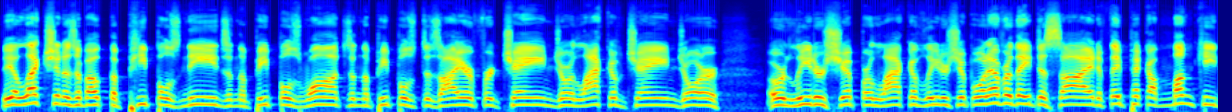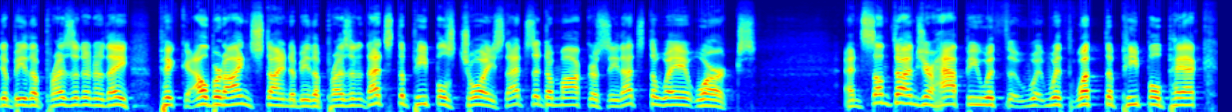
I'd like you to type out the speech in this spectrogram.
The election is about the people's needs and the people's wants and the people's desire for change or lack of change or or leadership or lack of leadership, whatever they decide. If they pick a monkey to be the president or they pick Albert Einstein to be the president, that's the people's choice. That's a democracy. That's the way it works. And sometimes you're happy with with, with what the people pick.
